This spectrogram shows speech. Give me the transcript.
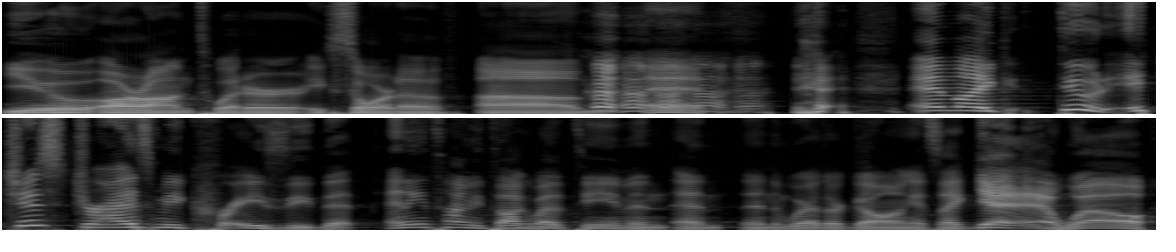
You are on Twitter, sort of. Um, and, and like, dude, it just drives me crazy that anytime you talk about a team and and and where they're going, it's like, yeah, well,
